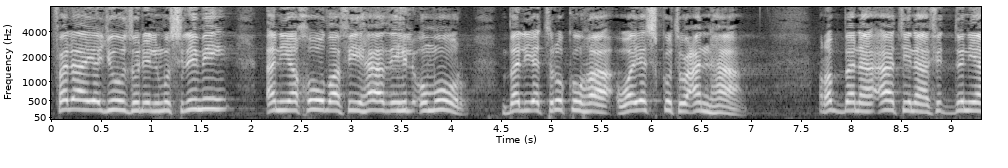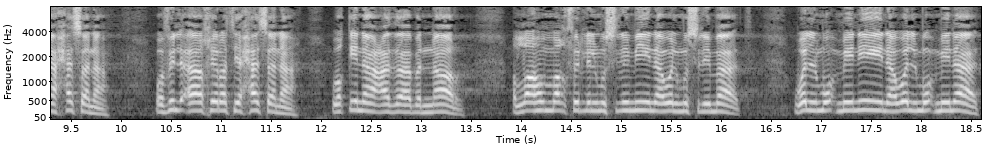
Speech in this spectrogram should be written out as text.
فلا يجوز للمسلم أن يخوض في هذه الأمور بل يتركها ويسكت عنها. ربنا آتنا في الدنيا حسنة وفي الآخرة حسنة وقنا عذاب النار. اللهم اغفر للمسلمين والمسلمات والمؤمنين والمؤمنات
